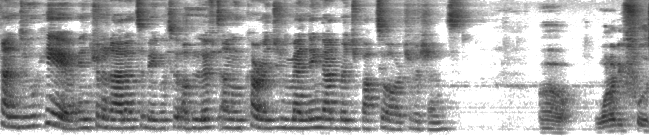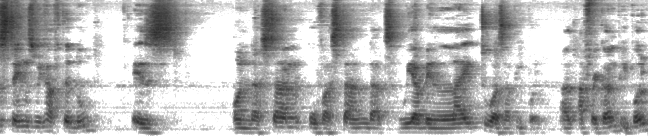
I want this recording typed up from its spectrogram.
can do here in Trinidad and Tobago to uplift and encourage mending that bridge back to our traditions? Uh, one of the first things we have to do is understand, understand that we have been lied to as a people, as African people.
